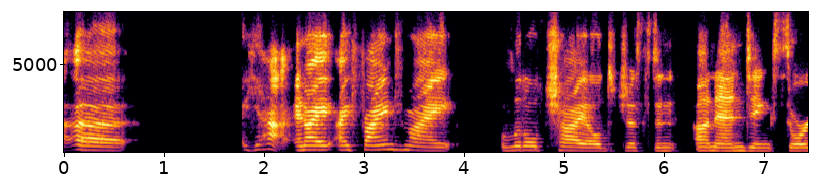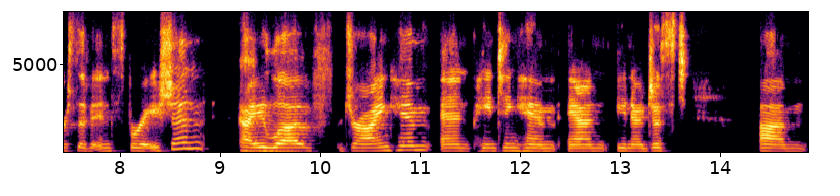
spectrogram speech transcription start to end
uh yeah and i i find my little child just an unending source of inspiration. Mm-hmm. I love drawing him and painting him and you know just um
